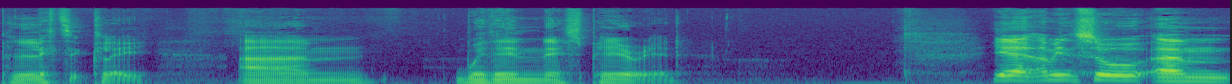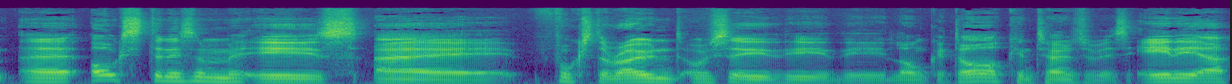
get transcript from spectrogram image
politically um, within this period? Yeah, I mean, so um, uh, Occitanism is uh, focused around obviously the the Languedoc in terms of its area.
